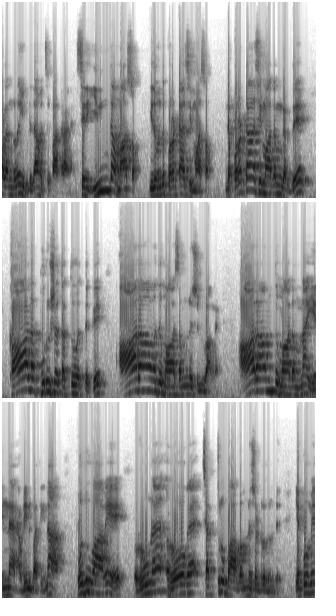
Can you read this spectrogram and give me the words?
பலன்களும் இப்படிதான் வச்சு பார்க்குறாங்க. சரி இந்த மாசம் இது வந்து புரட்டாசி மாசம். இந்த புரட்டாசி மாதம்ங்கிறது கால புருஷ தத்துவத்துக்கு ஆறாவது மாசம்னு சொல்லுவாங்க. ஆறாம்த்து மாதம்னா என்ன அப்படின்னு பாத்தீங்கன்னா பொதுவாவே ருண ரோக சத்ரு பாவம்னு சொல்றது உண்டு. எப்பவுமே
